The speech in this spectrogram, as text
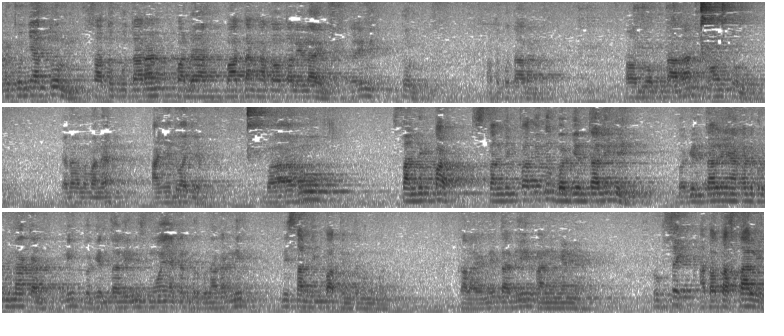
berikutnya tun, satu putaran pada batang atau tali lain. Jadi ini tun, satu putaran. Kalau dua putaran, round tun. Ya teman-teman ya, hanya itu aja. Baru standing part. Standing part itu bagian tali ini, bagian tali yang akan dipergunakan. Ini bagian tali ini semua yang akan dipergunakan ini, ini ini teman-teman. Kalau ini tadi running end-nya. Rucksack atau tas tali.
